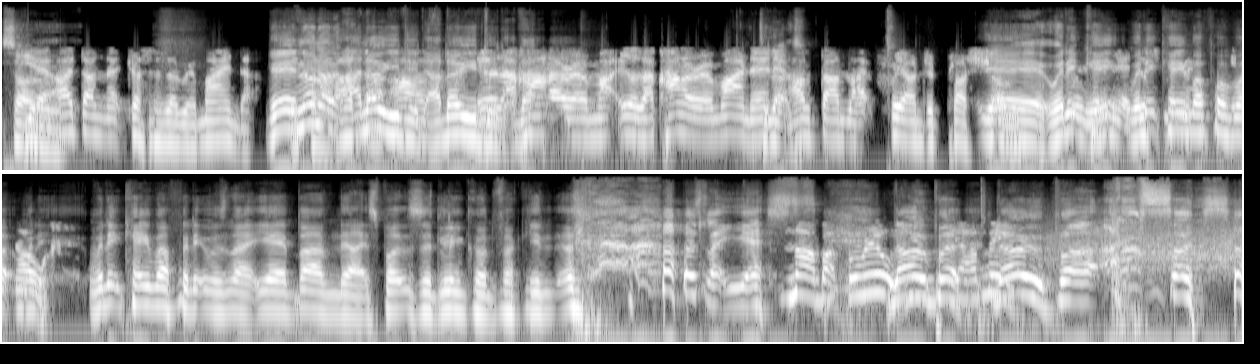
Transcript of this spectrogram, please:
so Yeah, I done that just as a reminder. Yeah, no, no, I know you oh, did. I know you it did. Was That- kind of remi- it was a kind of reminder. Innit? that- I've done like 300 plus shows. Yeah, yeah, when it came when it came up on when it, when it came up and it was like yeah, bam, like sponsored link on fucking. I was like yes. No, but for real. no, you- but you know I mean? no, but I'm so so.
